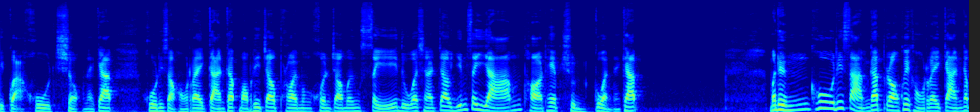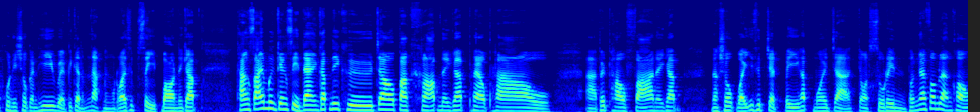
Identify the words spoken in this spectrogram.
ดีกว่าคู่ชกนะครับ คู่ที่ 2 ของรายการครับมองไปที่เจ้าพลอยมงคลจอเมืองศรีดูว่าชนะเจ้ายิ้มสยามถอเทพชุนกวนนะครับมาถึงคู่ที่ 3 ครับรองคู่ของรายการครับคู่นี้ชกกันที่เวทพิกัดน้ำหนัก 114 ปอนด์นะครับทางซ้ายมือเกงสีแดงครับนี่คือเจ้าปลาครับนะครับแพรวพราวอ่าเพชรพราวฟ้านะครับนักชกวัย 27 ปีครับมวยจากจังหวัดสุรินทร์ผลงานฟอร์มหลังของ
